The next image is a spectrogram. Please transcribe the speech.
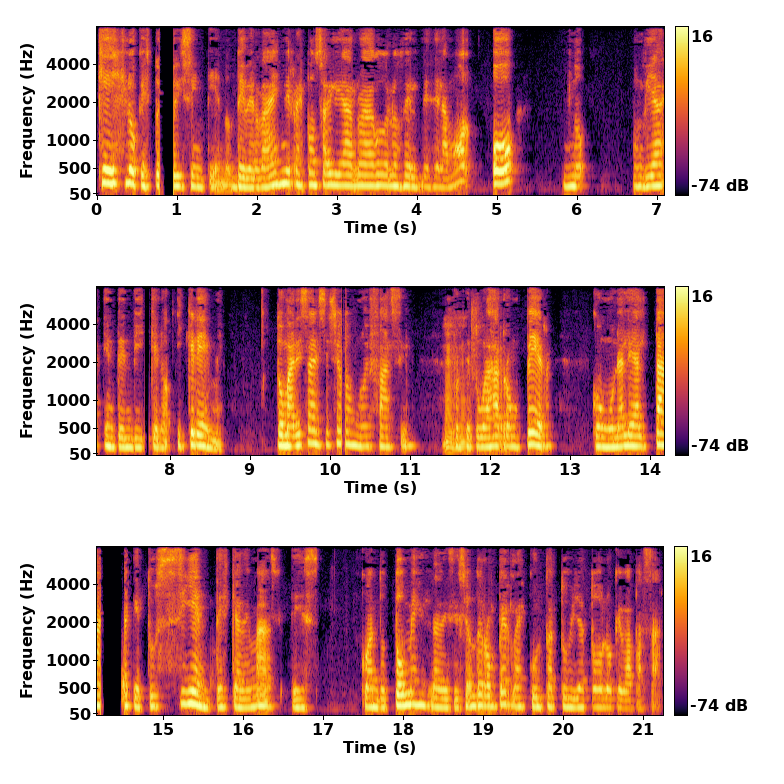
¿qué, es lo que estoy sintiendo? ¿De verdad es mi responsabilidad, lo hago desde el amor o no? Un día entendí que no. Y créeme, tomar esa decisión no es fácil, porque tú vas a romper con una lealtad que tú sientes que además es cuando tomes la decisión de romperla es culpa tuya todo lo que va a pasar.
